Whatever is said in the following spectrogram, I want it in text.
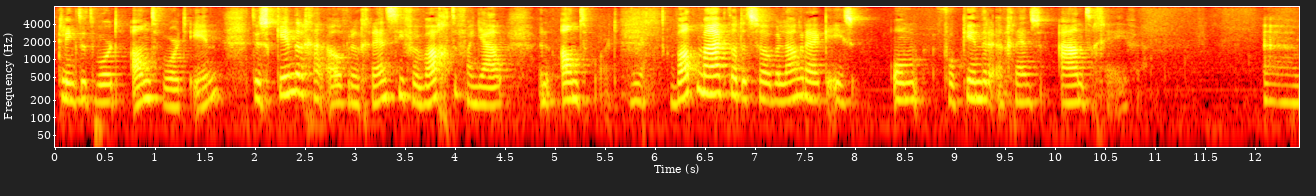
klinkt het woord antwoord in. Dus kinderen gaan over een grens, die verwachten van jou een antwoord. Ja. Wat maakt dat het zo belangrijk is om voor kinderen een grens aan te geven? Ehm,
